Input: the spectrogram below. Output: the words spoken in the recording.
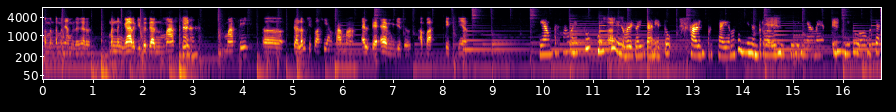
teman-teman yang mendengar mendengar gitu dan masih uh masih uh, dalam situasi yang sama LDM gitu. Apa tipsnya? Yang pertama itu kunci ya balik lagi kan itu saling percaya. Maksudnya jangan terlalu mikirin yang netting gitu loh. Maksudnya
